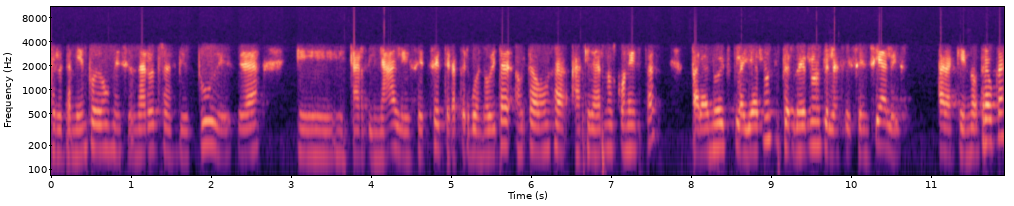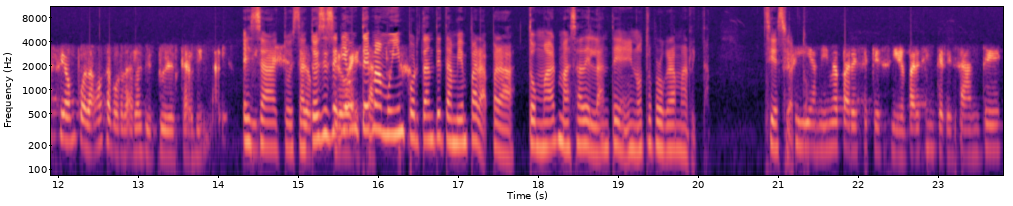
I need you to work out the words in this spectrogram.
pero también podemos mencionar otras virtudes, ¿verdad? Eh, cardinales, etcétera. Pero bueno, ahorita, ahorita vamos a, quedarnos con estas para no explayarnos y perdernos de las esenciales para que en otra ocasión podamos abordar las virtudes cardinales. Exacto, exacto. Ese sería un tema muy importante también para, para tomar más adelante en otro programa, Rita. Sí, es cierto. Sí, a mí me parece que sí, me parece interesante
